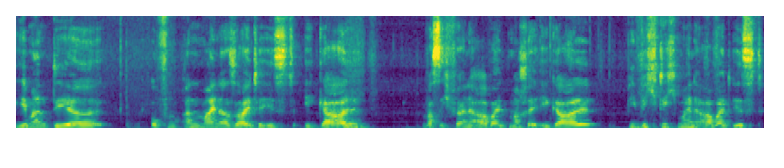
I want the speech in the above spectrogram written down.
Jemand, der auf, an meiner Seite ist, egal was ich für eine Arbeit mache, egal wie wichtig meine Arbeit ist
